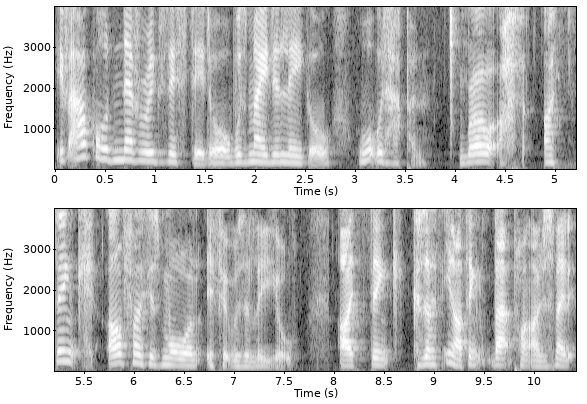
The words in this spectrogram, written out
If alcohol never existed or was made illegal, what would happen? Well, I, th- I think I'll focus more on if it was illegal. I think because you know I think that point I just made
